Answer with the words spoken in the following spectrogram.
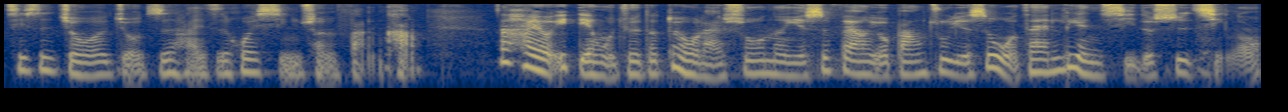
其实久而久之，孩子会形成反抗。那还有一点，我觉得对我来说呢，也是非常有帮助，也是我在练习的事情哦。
